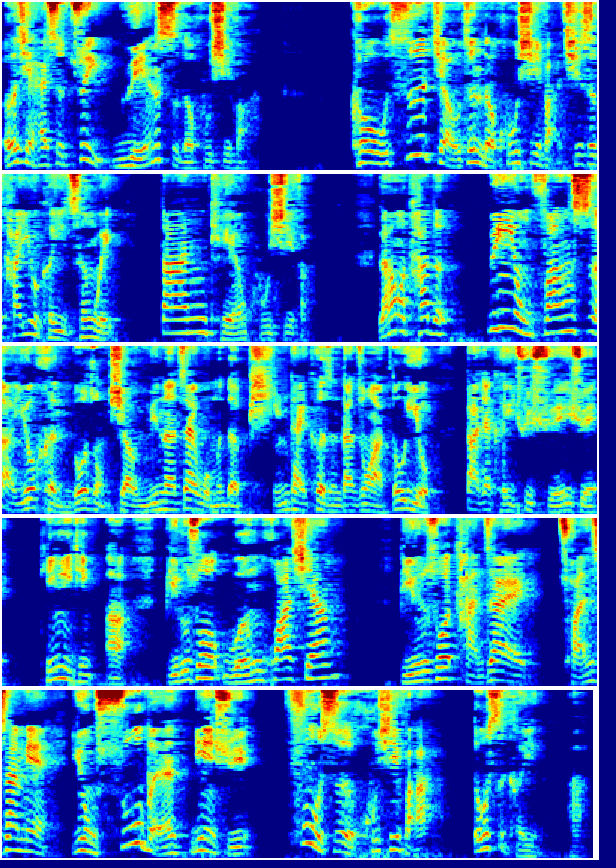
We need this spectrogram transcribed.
而且还是最原始的呼吸法——口吃矫正的呼吸法。其实它又可以称为丹田呼吸法。然后它的运用方式啊有很多种，小鱼呢在我们的平台课程当中啊都有，大家可以去学一学，听一听啊。比如说闻花香，比如说躺在床上面用书本练习腹式呼吸法都是可以的啊。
